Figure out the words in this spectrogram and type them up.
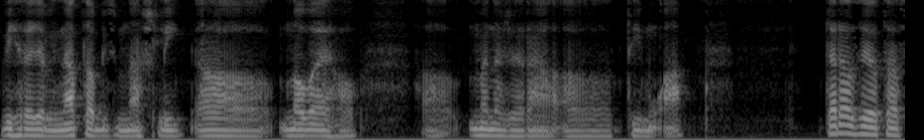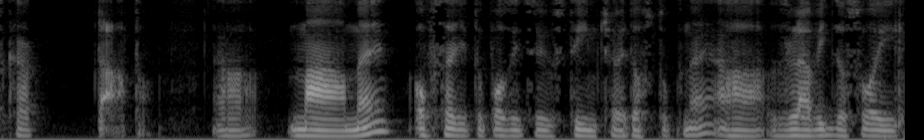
vyhradili na to, aby sme našli uh, nového uh, manažera uh, týmu A. Teraz je otázka táto. Uh, máme obsadiť tú pozíciu s tým, čo je dostupné a zľaviť zo svojich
